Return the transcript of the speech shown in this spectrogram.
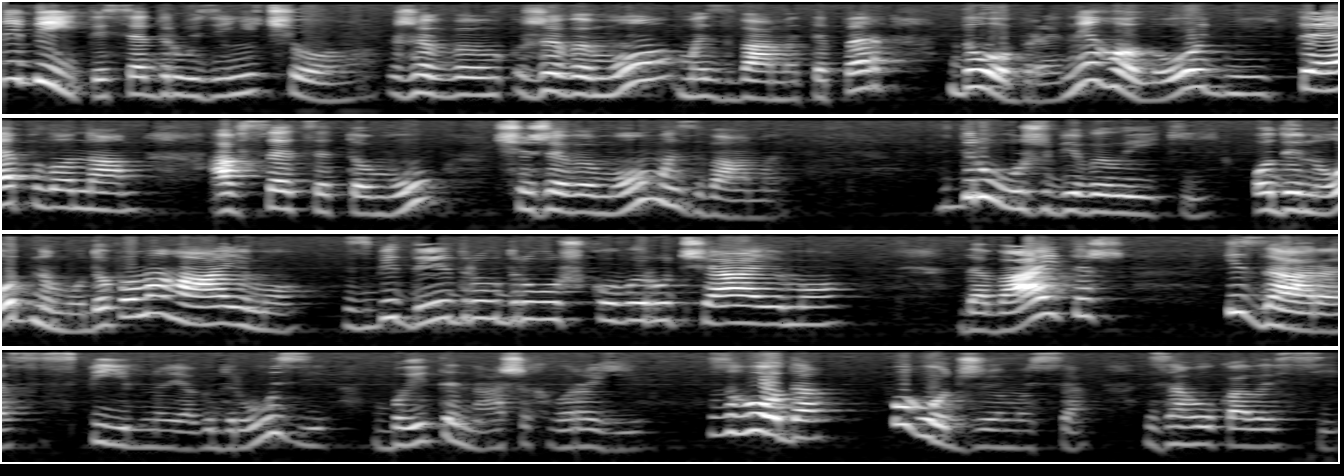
Не бійтеся, друзі, нічого. Живемо ми з вами тепер добре, не голодні, тепло нам, а все це тому, що живемо ми з вами в дружбі великій, один одному допомагаємо, з біди друг дружку виручаємо. Давайте ж і зараз спільно, як друзі, бити наших ворогів. Згода, погоджуємося, загукали всі.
